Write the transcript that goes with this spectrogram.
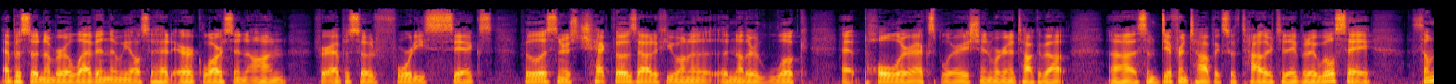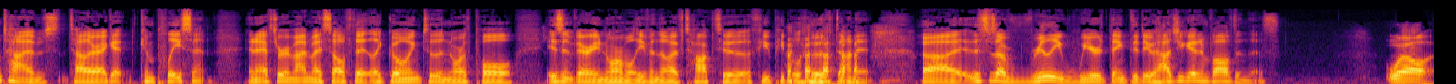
episode number 11, and we also had Eric Larsen on for episode 46. For the listeners, check those out if you want a, another look at polar exploration. We're going to talk about uh, some different topics with Tyler today, but I will say, sometimes Tyler, I get complacent, and I have to remind myself that like going to the North Pole isn't very normal. Even though I've talked to a few people who have done it, uh, this is a really weird thing to do. How'd you get involved in this? Well,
